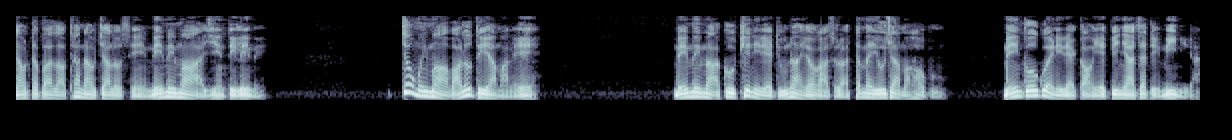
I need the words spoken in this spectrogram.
နောက်တစ်ပတ်လောက်ထပ်နောက်ကြလို့စင်မင်းမိမအရင်သေးလိမ့်မယ် ကျုပ်မိမဘာလို့သေးရမှာလဲမင်းမိမအခုဖြစ်နေတဲ့ဒူးနာယောဂါဆိုတာတမယိုးကြမဟုတ်ဘူးမင်းကိုးကွယ်နေတဲ့ကောင်ရဲ့ပညာဇက်တွေမိနေတာ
